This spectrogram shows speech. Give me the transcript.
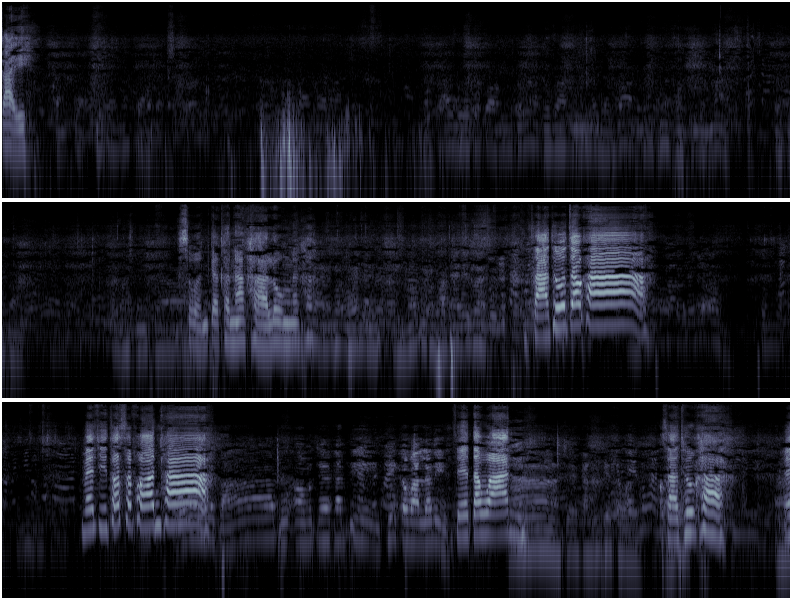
ไกล ส่วนกับคณะขาลงนะคะ สาธุเจ้าค่ะ แม่ชีทศพรค่ะ สาธุเอามาเจอกันที่เทศตะวันแล้วนี่เจตวัน อ่าเจอกันที่เทศตะวันสาธุค่ะ แม่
